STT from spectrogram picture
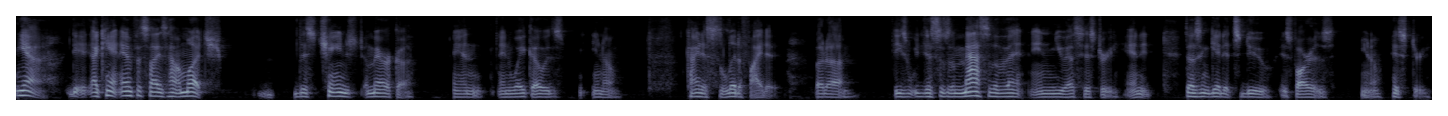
yeah, I can't emphasize how much this changed America, and and Waco is you know kind of solidified it. But uh, these this is a massive event in U.S. history, and it doesn't get its due as far as you know history.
